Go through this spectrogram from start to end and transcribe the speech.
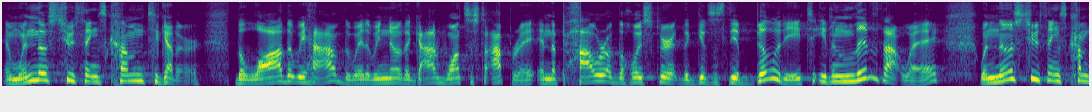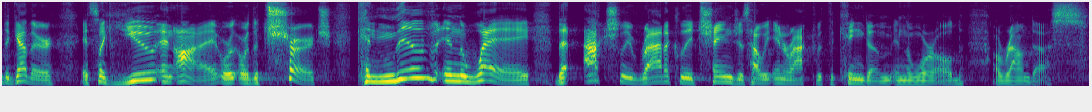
And when those two things come together, the law that we have, the way that we know that God wants us to operate, and the power of the Holy Spirit that gives us the ability to even live that way, when those two things come together, it's like you and I, or, or the church, can live in the way that actually radically changes how we interact with the kingdom in the world around us.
